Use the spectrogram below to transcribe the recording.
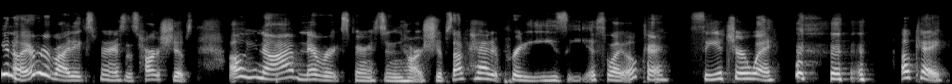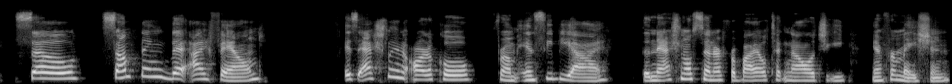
you know everybody experiences hardships. Oh you know i've never experienced any hardships. I've had it pretty easy. It's like okay see it your way. Okay so something that i found is actually an article from ncbi the National Center for Biotechnology Information,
